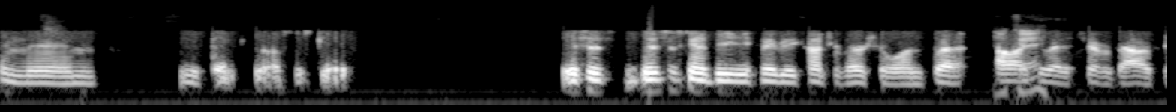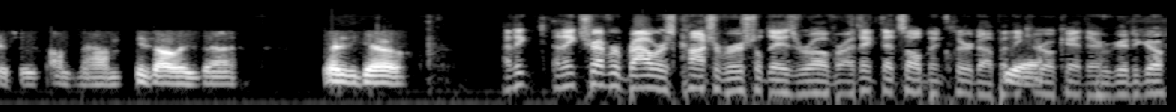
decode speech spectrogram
and then let me think who else is good. This is this is going to be maybe a controversial one, but okay. I like the way that Trevor Bauer pitches on the mound. He's always uh, ready to go. I think I think Trevor Bauer's controversial days are over. I think that's all been cleared up. I yeah. think you're okay there. We're good to go.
